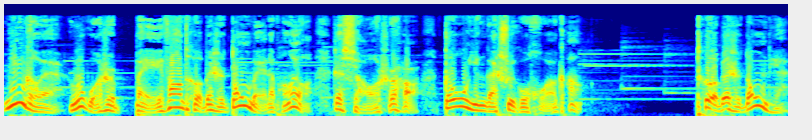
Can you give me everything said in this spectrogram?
您各位如果是北方，特别是东北的朋友，这小时候都应该睡过火炕。特别是冬天，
